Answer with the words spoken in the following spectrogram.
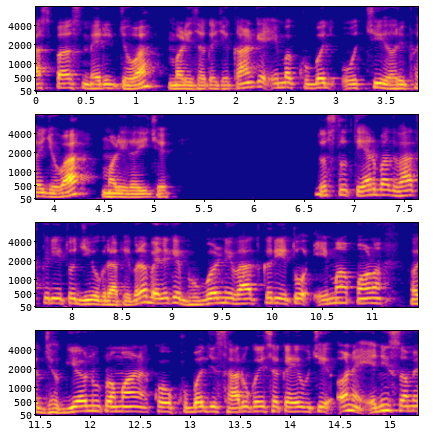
આસપાસ મેરિટ જોવા મળી શકે છે. કારણ કે એમાં ખૂબ જ ઓછી હરીફાઈ જોવા મળી રહી છે. દોસ્તો, ત્યારબાદ વાત કરીએ તો જિયોગ્રાફી બરાબર? એટલે કે ભૂગોળની વાત કરીએ તો એમાં પણ જગ્યાનું પ્રમાણ ખૂબ જ સારું કહી શકાય એવું છે અને એની સામે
